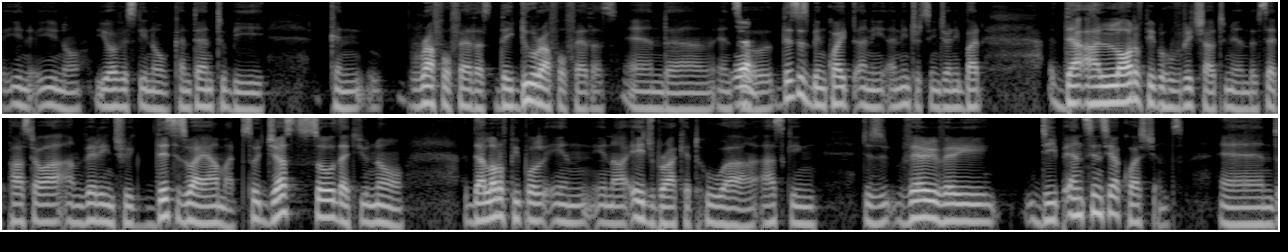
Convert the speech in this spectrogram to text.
you know, you know, you obviously know, can tend to be can ruffle feathers. They do ruffle feathers, and uh, and so this has been quite an an interesting journey. But there are a lot of people who've reached out to me and they've said, Pastor, I'm very intrigued. This is where I am at. So just so that you know, there are a lot of people in in our age bracket who are asking just very very deep and sincere questions, and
